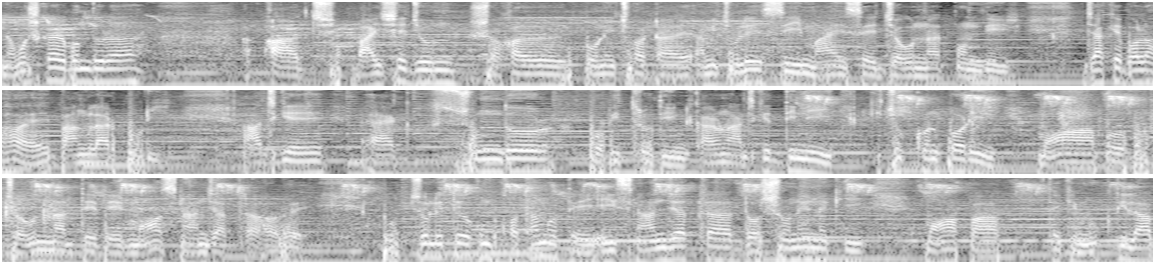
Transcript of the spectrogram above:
নমস্কার বন্ধুরা। আজ বাইশে জুন সকাল পৌনে ছটায় আমি চলে এসেছি মাহেশের জগন্নাথ মন্দির, যাকে বলা হয় বাংলার পুরী। আজকে এক সুন্দর পবিত্র দিন, কারণ আজকের দিনেই কিছুক্ষণ পরেই মহাপ্রভু জগন্নাথ দেবের মহাস্নান যাত্রা হবে। প্রচলিত এরকম কথা মতে এই স্নানযাত্রা দর্শনে নাকি মহাপাপ থেকে মুক্তি লাভ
